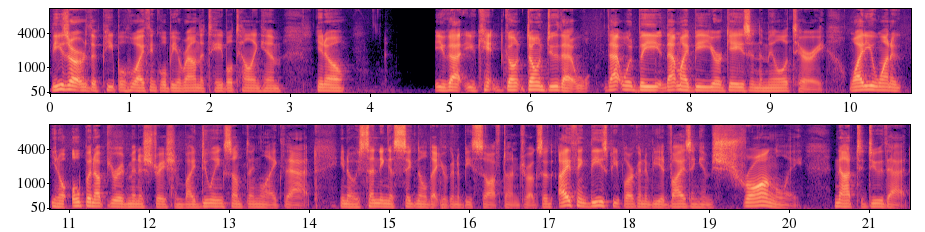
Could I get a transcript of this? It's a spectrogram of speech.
These are the people who I think will be around the table telling him, you know, you got you can't go, don't do that. That would be that might be your gays in the military. Why do you want to you know open up your administration by doing something like that? You know sending a signal that you're going to be soft on drugs. So i think these people are going to be advising him strongly not to do that.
